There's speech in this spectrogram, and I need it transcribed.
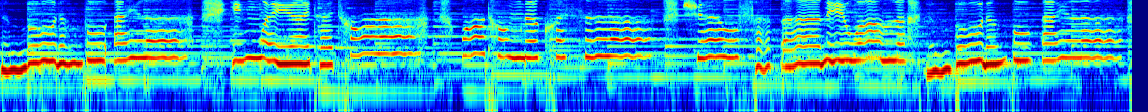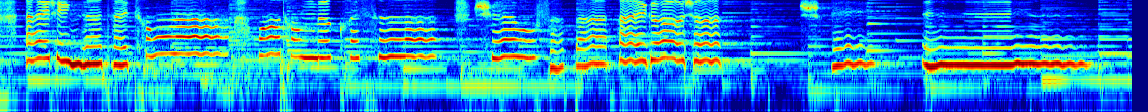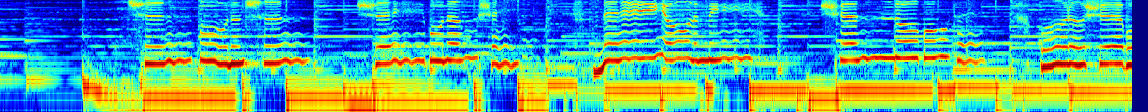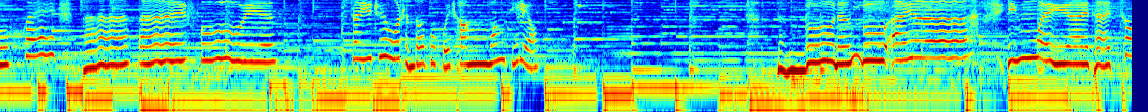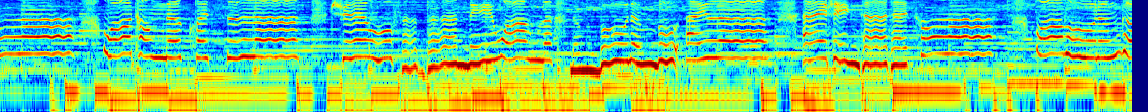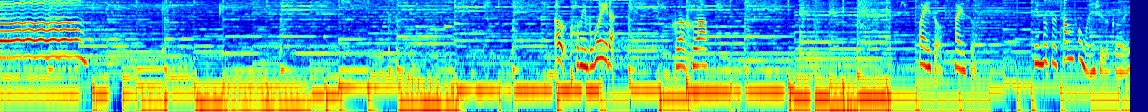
能不能不爱了？因为爱太痛了，我痛得快死了，却无法把你忘了。能不能不爱了？爱情它太痛了，我痛得快死了，吃不能吃，睡不能睡，没有了你，全都不对，我都学不会把爱敷衍。这一句我真的不会唱，忘记了。能不能不爱了？因为爱太痛了，我痛得快死了，却无法把你忘了。能不能不爱了？爱情它太痛后面不会的，呵呵。换一首，换一首。今天都是伤痛文学的歌诶。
